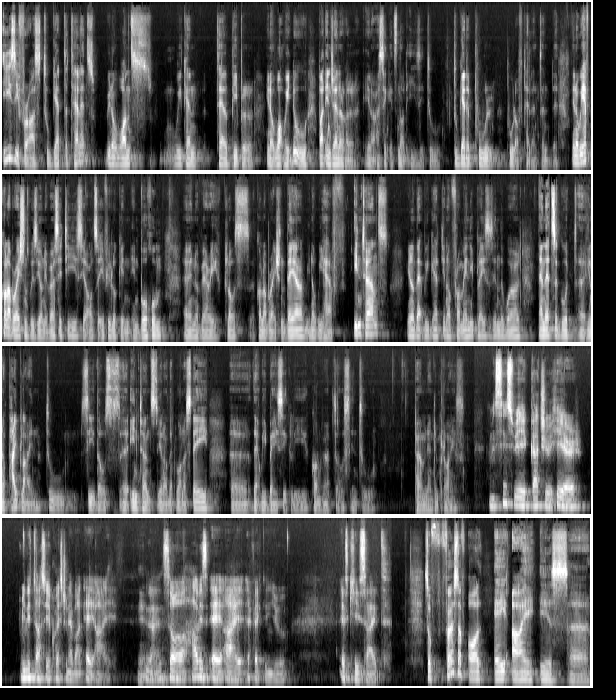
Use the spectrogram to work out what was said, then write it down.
easy for us to get the talents you know once we can tell people you know what we do. But in general you know I think it's not easy to to get a pool pool of talent. And uh, you know we have collaborations with universities. You know also if you look in in Bochum uh, in a very close collaboration there. You know we have interns you know that we get you know from many places in the world. And that's a good uh, you know pipeline to see those uh, interns you know that want to stay uh, that we basically convert those into permanent employees. I mean, since we got you here, we need to ask you a question about AI. Yeah. Right? So, how is AI affecting you as Keysight? So first of all, AI is uh,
